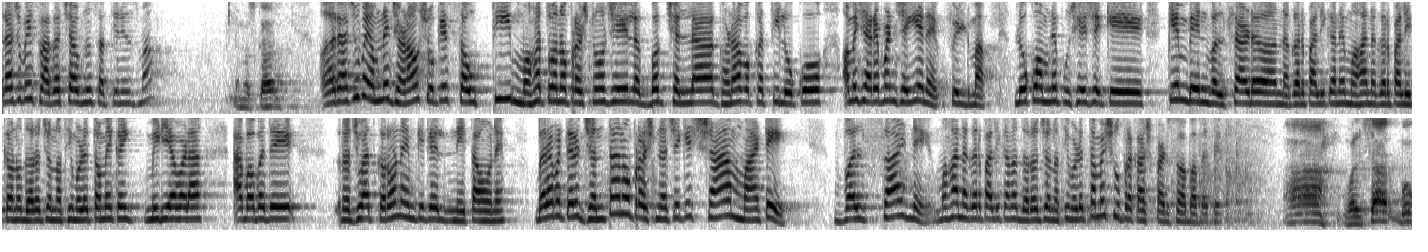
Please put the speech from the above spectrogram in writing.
રાજુભાઈ સ્વાગત છે આપનું સત્ય ન્યૂઝમાં. નમસ્કાર. રાજુભાઈ અમને જણાવશો કે સૌથી મહત્વનો પ્રશ્નો જે લગભગ છેલ્લા ઘણા વખતથી લોકો અમે જ્યારે પણ જઈએ ને ફિલ્ડમાં લોકો અમને પૂછે છે કે કેમ બેન વલસાડ નગરપાલિકા નગરપાલિકાને મહાનગરપાલિકાનો દરજ્જો નથી મળ્યો? તમે કંઈક મીડિયાવાળા આ બાબતે રજૂઆત કરો ને એમ કે નેતાઓને. બરાબર, ત્યારે જનતાનો પ્રશ્ન છે કે શા માટે વલસાડને મહાનગરપાલિકાનો દરજ્જો નથી મળ્યો? તમે શું પ્રકાશ પાડશો આ બાબતે? આ વલસાડ બહુ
